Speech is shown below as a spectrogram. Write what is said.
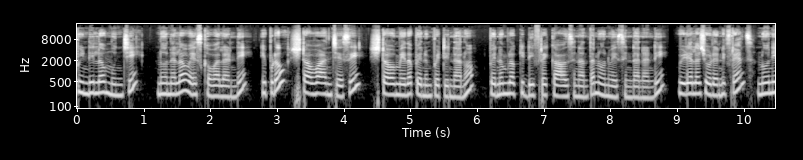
పిండిలో ముంచి నూనెలో వేసుకోవాలండి. ఇప్పుడు స్టవ్ ఆన్ చేసి స్టవ్ మీద పెనం పెట్టిండాను పెనంలోకి డీప్ ఫ్రై కావాల్సినంత నూనె వేసిండానండి. వీడియోలో చూడండి ఫ్రెండ్స్ నూనె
